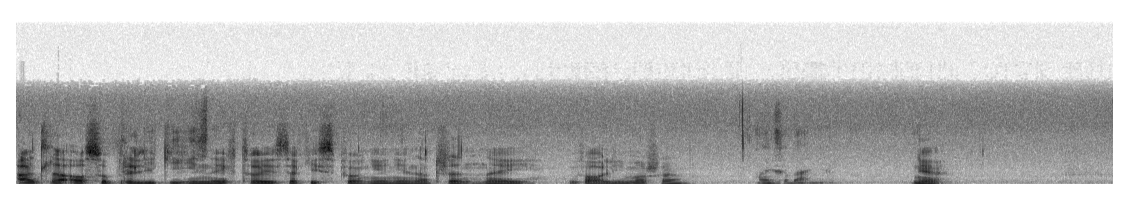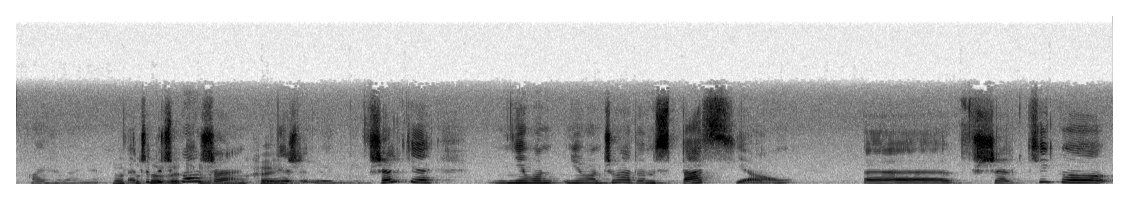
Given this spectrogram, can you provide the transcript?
A dla osób religijnych to jest jakieś spełnienie nadrzędnej woli może? Oj, chyba nie. Nie. Oj, chyba nie. No znaczy to być może. okej. Wiesz, wszelkie, nie, łą- nie łączyłabym z pasją e, wszelkiego,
